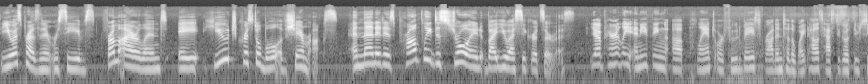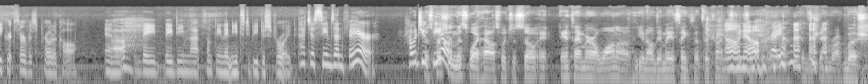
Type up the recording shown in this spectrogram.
the U.S. president receives from Ireland a huge crystal bowl of shamrocks, and then it is promptly destroyed by U.S. Secret Service. Yeah, apparently anything uh, plant or food based brought into the White House has to go through Secret Service protocol, and they they deem that something that needs to be destroyed. That just seems unfair. How would you Especially feel? Especially in this White House, which is so a- anti-marijuana, you know, they may think that they're trying to Oh, no, right? in, the, in the shamrock bush.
